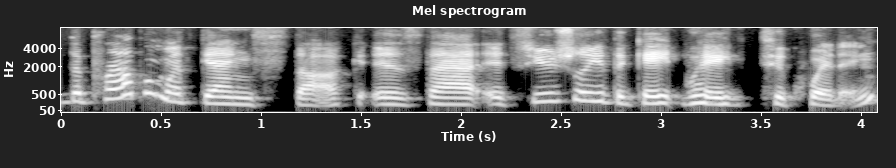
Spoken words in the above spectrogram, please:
the problem with getting stuck is that it's usually the gateway to quitting,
